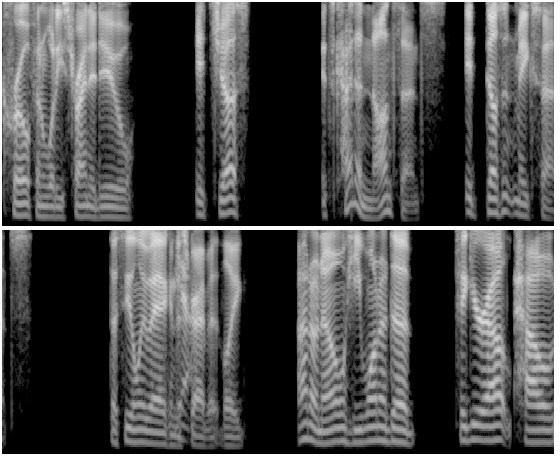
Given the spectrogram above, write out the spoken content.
Kroef and what he's trying to do it just it's kind of nonsense. It doesn't make sense. That's the only way i can Yeah. describe it. Like i don't know he wanted to figure out how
